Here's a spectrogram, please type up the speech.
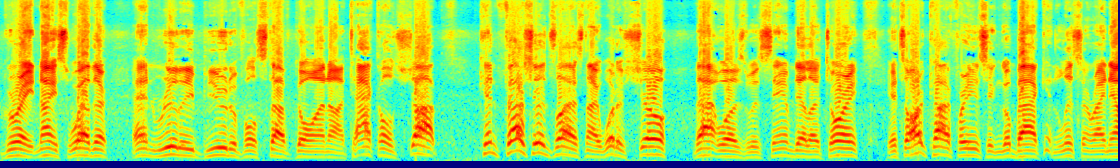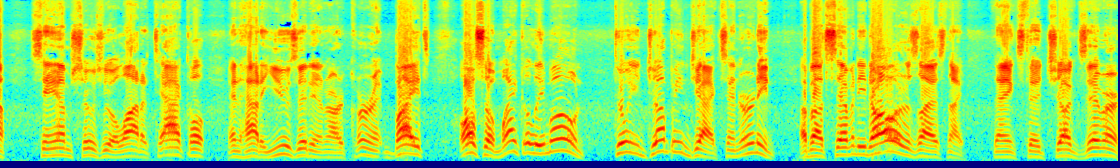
great. Nice weather and really beautiful stuff going on. Tackle shop confessions last night. What a show that was with Sam De La Torre. It's archived for you, so you can go back and listen right now. Sam shows you a lot of tackle and how to use it in our current bites. Also, Michael Limon doing jumping jacks and earning about $70 last night, thanks to Chuck Zimmer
